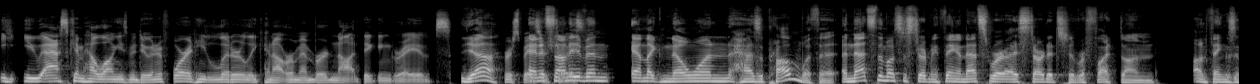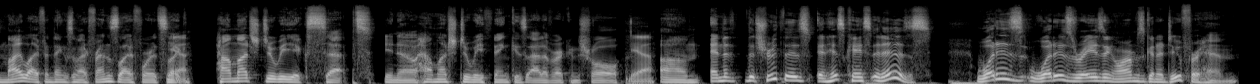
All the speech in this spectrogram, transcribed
he you ask him how long he's been doing it for and he literally cannot remember not digging graves Yeah. for space. and it's not even and like no one has a problem with it and that's the most disturbing thing and that's where i started to reflect on on things in my life and things in my friend's life where it's like Yeah. how much do we accept you know how much do we think is out of our control Yeah. um and the, the truth is in his case it is what is what is raising arms going to do for him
